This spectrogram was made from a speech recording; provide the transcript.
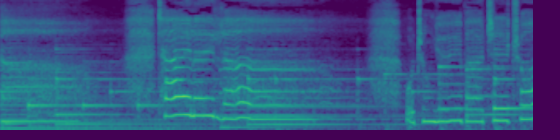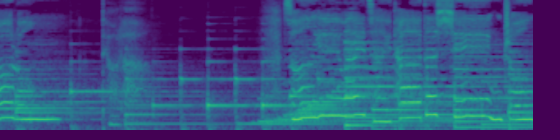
了，太累了，我终于把执着弄掉了。总以为在他的心。中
